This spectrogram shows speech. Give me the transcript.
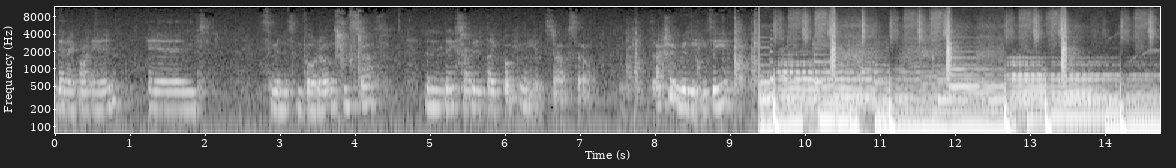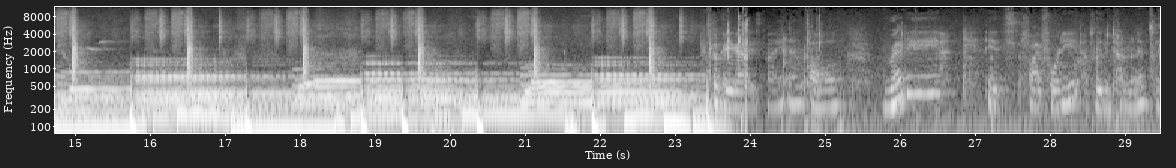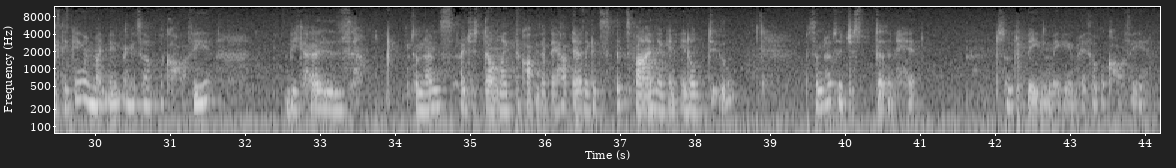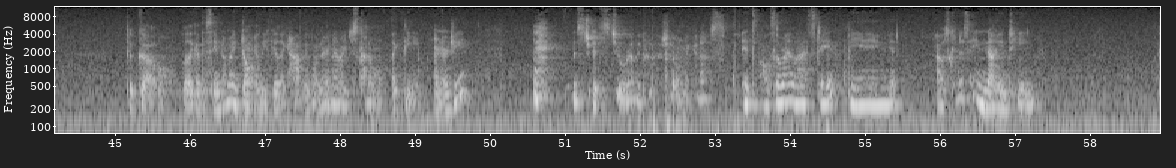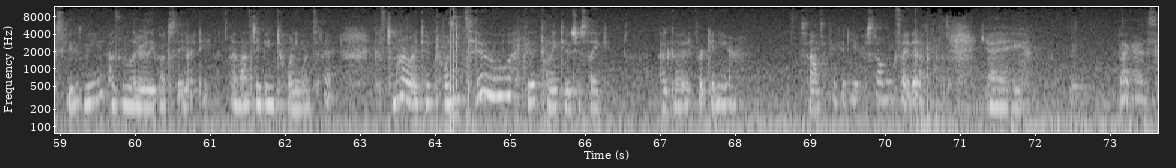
then I got in and submitted some photos and stuff. And they started like booking me and stuff. So actually really easy. Okay guys, I am all ready. It's 5.40, I have to leave in 10 minutes. I'm thinking I might make myself a coffee because sometimes I just don't like the coffee that they have there. Like it's it's fine, like and it'll do. But sometimes it just doesn't hit. So I'm debating making myself a coffee to go. But like at the same time I don't really feel like having one right now. I just kind of want like the energy. it's it's too early for that. Oh my goodness. It's also my last day of being I was gonna say 19. Excuse me. I was literally about to say 19 my last day being 21 today. Because tomorrow I turn 22 I feel like 22 is just like a good freaking year. Sounds like a good year so I'm excited. Yay. Bye guys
